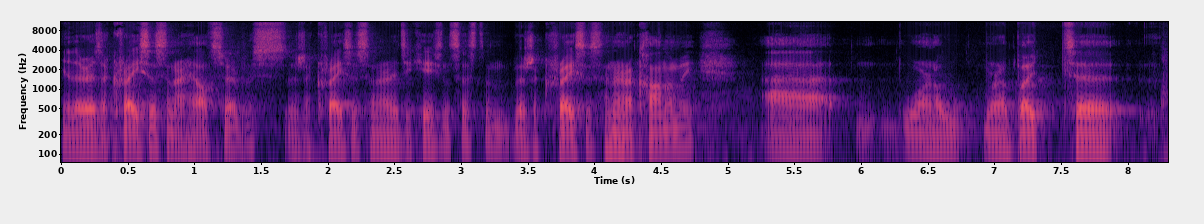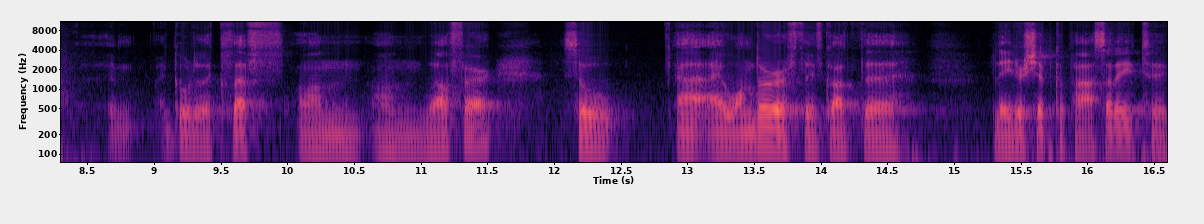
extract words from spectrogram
you know, there is a crisis in our health service, there's a crisis in our education system, there's a crisis in our economy. Uh, we're, a, we're about to um, go to the cliff on, on welfare. So uh, I wonder if they've got the leadership capacity to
